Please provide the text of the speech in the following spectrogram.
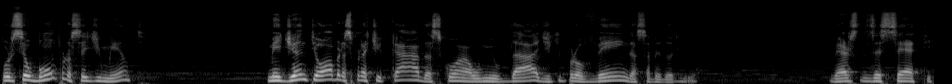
por seu bom procedimento, mediante obras praticadas com a humildade que provém da sabedoria. Verso 17:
